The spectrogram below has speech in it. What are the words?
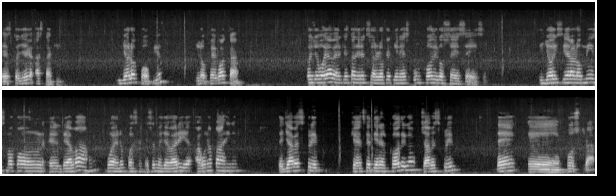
esto llega hasta aquí. Yo lo copio lo pego acá pues yo voy a ver que esta dirección lo que tiene es un código CSS. Si yo hiciera lo mismo con el de abajo, bueno, pues entonces me llevaría a una página de JavaScript, que es que tiene el código JavaScript de eh, Bootstrap.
